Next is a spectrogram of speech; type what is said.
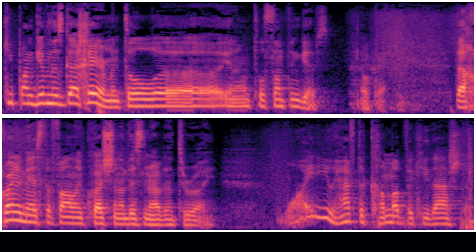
keep on giving this guy chayim until uh, you know until something gives. Okay. The Achronim asked the following question on this in Rav Teroy. Why do you have to come up with kidashta?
